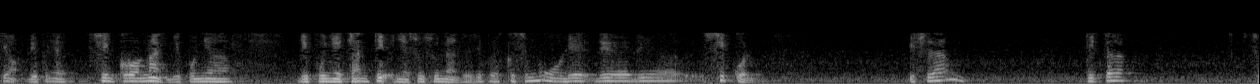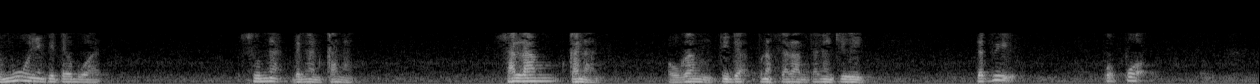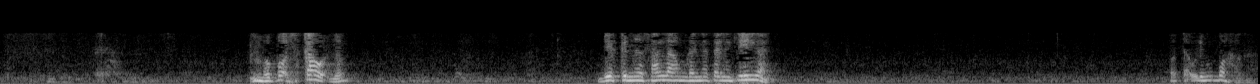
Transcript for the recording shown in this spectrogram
tengok dia punya sinkronis dia punya dia punya cantiknya susunan tu. Dia punya kesemua dia dia dia sikun. Islam kita semua yang kita buat sunat dengan kanan. Salam kanan. Orang tidak pernah salam tangan kiri. Tapi popok popok scout tu dia kena salam dengan tangan kiri kan tak boleh ubah ke.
